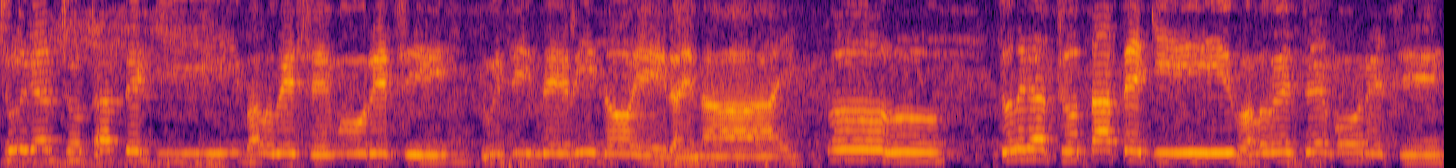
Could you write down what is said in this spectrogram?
চলে গেছো তাতে কি? ভালোবেসে মরেছি, তুমি ছিলে হৃদয়ের নাই ও, চলে গেছো তাতে কি? ভালোবেসে মরেছি,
